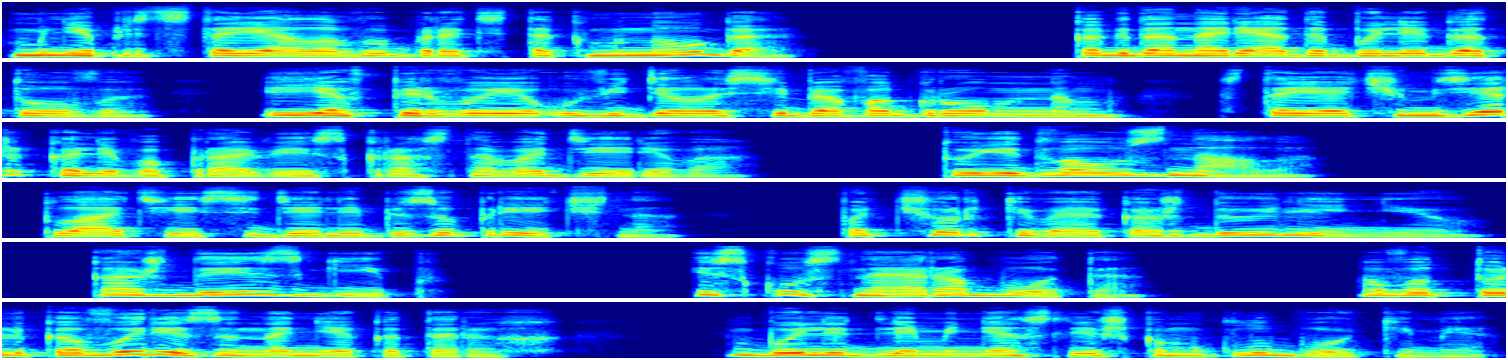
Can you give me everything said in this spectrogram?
Мне предстояло выбрать так много. Когда наряды были готовы, и я впервые увидела себя в огромном, стоячем зеркале в оправе из красного дерева, то едва узнала. Платья сидели безупречно, подчеркивая каждую линию, каждый изгиб. Искусная работа. Вот только вырезы на некоторых были для меня слишком глубокими.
